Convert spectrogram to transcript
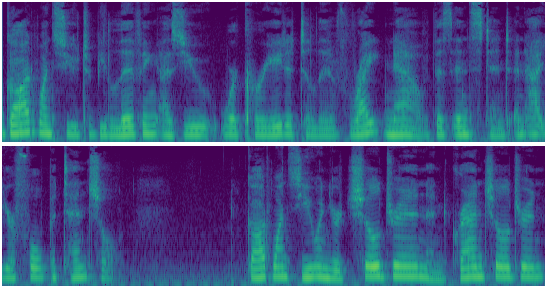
God wants you to be living as you were created to live right now, this instant, and at your full potential. God wants you and your children and grandchildren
